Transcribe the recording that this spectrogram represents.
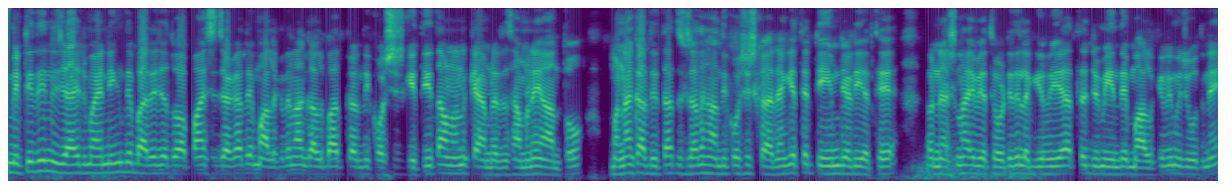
ਮਿੱਟੀ ਦੀ ਨਜਾਇਜ਼ ਮਾਈਨਿੰਗ ਦੇ ਬਾਰੇ ਜਦੋਂ ਆਪਾਂ ਇਸ ਜਗ੍ਹਾ ਦੇ ਮਾਲਕ ਦੇ ਨਾਲ ਗੱਲਬਾਤ ਕਰਨ ਦੀ ਕੋਸ਼ਿਸ਼ ਕੀਤੀ ਤਾਂ ਉਹਨਾਂ ਨੇ ਕੈਮਰੇ ਦੇ ਸਾਹਮਣੇ ਆਉਣ ਤੋਂ ਮਨਾ ਕਰ ਦਿੱਤਾ ਤਸਵੀਰਾਂ ਦਿਖਾਉਣ ਦੀ ਕੋਸ਼ਿਸ਼ ਕਰ ਰਹੇ ਹਾਂ ਕਿ ਇੱਥੇ ਟੀਮ ਜਿਹੜੀ ਇੱਥੇ ਨੈਸ਼ਨਲ ਹਾਈਵੇ ਅਥਾਰਟੀ ਦੀ ਲੱਗੀ ਹੋਈ ਹੈ ਤੇ ਜ਼ਮੀਨ ਦੇ ਮਾਲਕ ਵੀ ਮੌਜੂਦ ਨੇ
